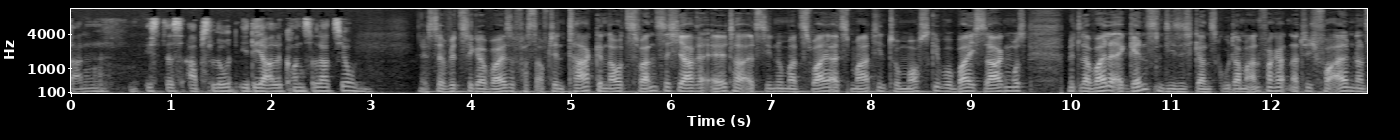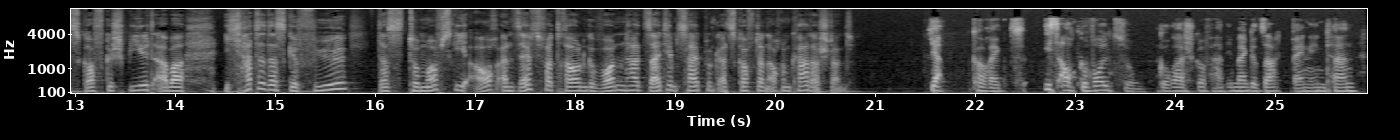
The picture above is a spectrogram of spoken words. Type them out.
dann ist das absolut ideale Konstellation. Er ist ja witzigerweise fast auf den Tag genau 20 Jahre älter als die Nummer 2, als Martin Tomowski, wobei ich sagen muss, mittlerweile ergänzen die sich ganz gut. Am Anfang hat natürlich vor allem dann Skoff gespielt, aber ich hatte das Gefühl, dass Tomowski auch an Selbstvertrauen gewonnen hat, seit dem Zeitpunkt, als Skoff dann auch im Kader stand. Ja, korrekt. Ist auch gewollt so. Goraschkow hat immer gesagt, Ben intern,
